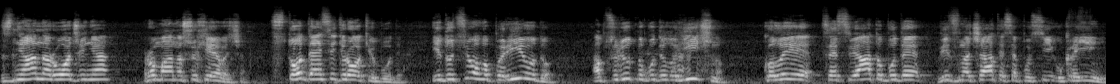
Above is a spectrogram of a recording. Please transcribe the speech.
з дня народження Романа Шухевича. 110 років буде. І до цього періоду абсолютно буде логічно, коли це свято буде відзначатися по всій Україні.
